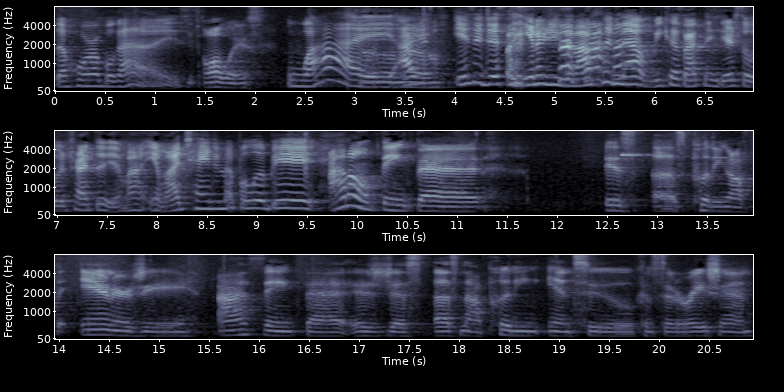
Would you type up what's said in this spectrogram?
the horrible guys. Always. Why? don't I just is it just the energy that I'm putting out because I think they're so attractive? Am I am I changing up a little bit? I don't think that it's us putting off the energy. I think that it's just us not putting into consideration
